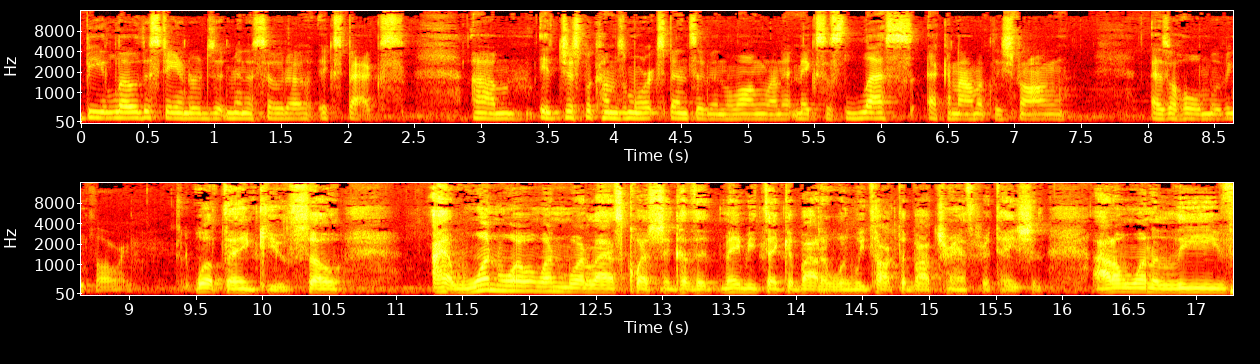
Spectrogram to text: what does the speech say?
below the standards that Minnesota expects, um, it just becomes more expensive in the long run. It makes us less economically strong as a whole moving forward. Well, thank you. So I have one more, one more last question because it made me think about it when we talked about transportation. I don't want to leave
